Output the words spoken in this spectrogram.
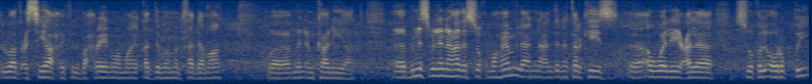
الوضع السياحي في البحرين وما يقدمه من خدمات. ومن إمكانيات. آه، بالنسبة لنا هذا السوق مهم لأن عندنا تركيز آه، أولي على السوق الأوروبي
